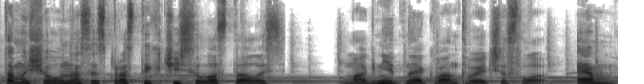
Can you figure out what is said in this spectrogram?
там еще у нас из простых чисел осталось? Магнитное квантовое число, m.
